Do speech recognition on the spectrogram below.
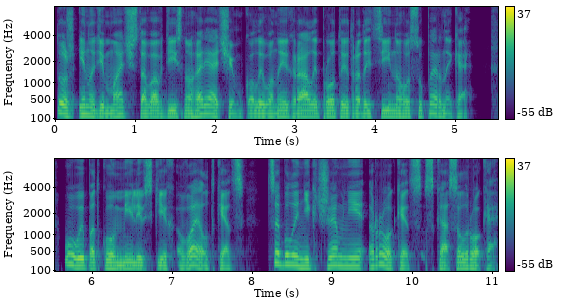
тож іноді матч ставав дійсно гарячим, коли вони грали проти традиційного суперника. У випадку мілівських Wildcats це були нікчемні Рокетс з Касл Рока,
